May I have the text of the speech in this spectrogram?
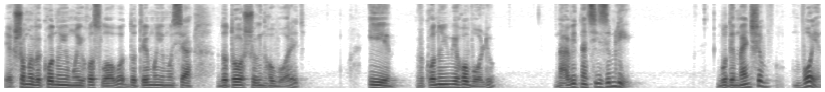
Якщо ми виконуємо Його Слово, дотримуємося до того, що Він говорить, і виконуємо Його волю, навіть на цій землі буде менше воїн,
